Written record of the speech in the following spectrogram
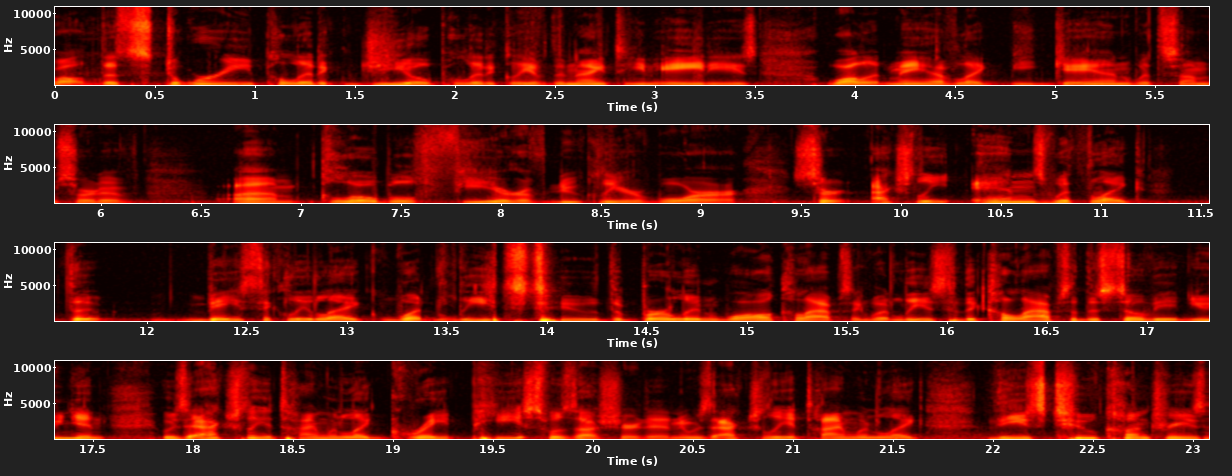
Well, the story politic geopolitically of the 1980s, while it may have like began with some sort of um, global fear of nuclear war, cert- actually ends with like the basically like what leads to the Berlin Wall collapsing, what leads to the collapse of the Soviet Union. It was actually a time when like great peace was ushered in. It was actually a time when like these two countries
